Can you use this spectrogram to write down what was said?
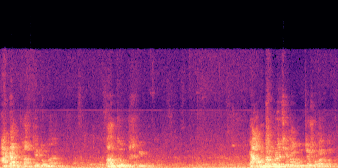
আকাঙ্ক্ষা চেতনা তাহলে তো মুশকিল। হ্যাঁ, আমরা বলেছিলাম উচ্চসভার কথা।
